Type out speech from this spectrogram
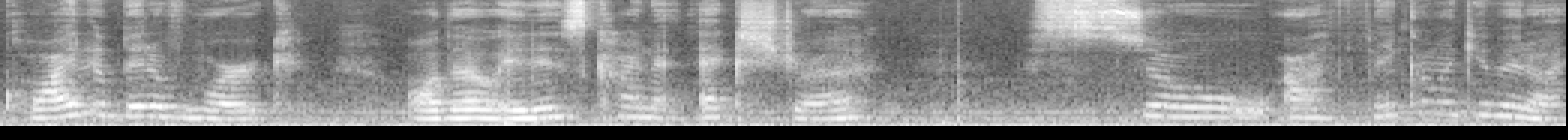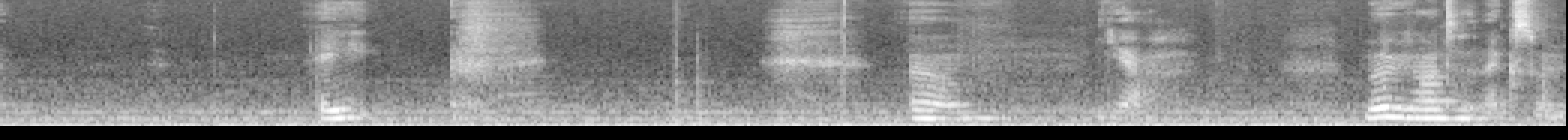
quite a bit of work, although it is kind of extra. So I think I'm gonna give it a eight. um, yeah. Moving on to the next one.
